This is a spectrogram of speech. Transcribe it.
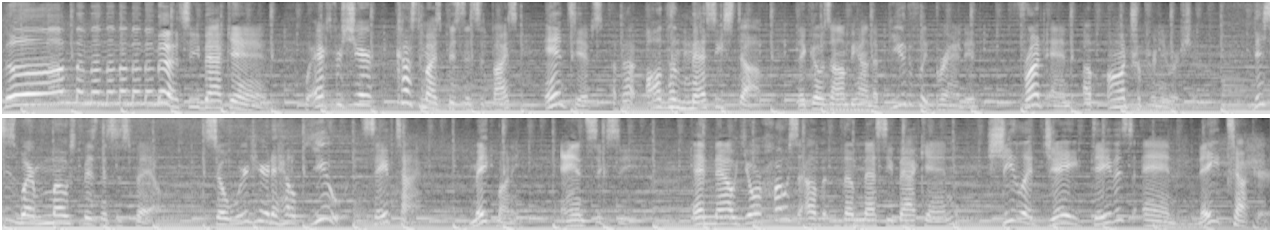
the Messy Back End, where experts share customized business advice and tips about all the messy stuff that goes on behind the beautifully branded front end of entrepreneurship. This is where most businesses fail, so we're here to help you save time, make money, and succeed. And now, your hosts of The Messy Back End, Sheila J. Davis and Nate Tucker.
